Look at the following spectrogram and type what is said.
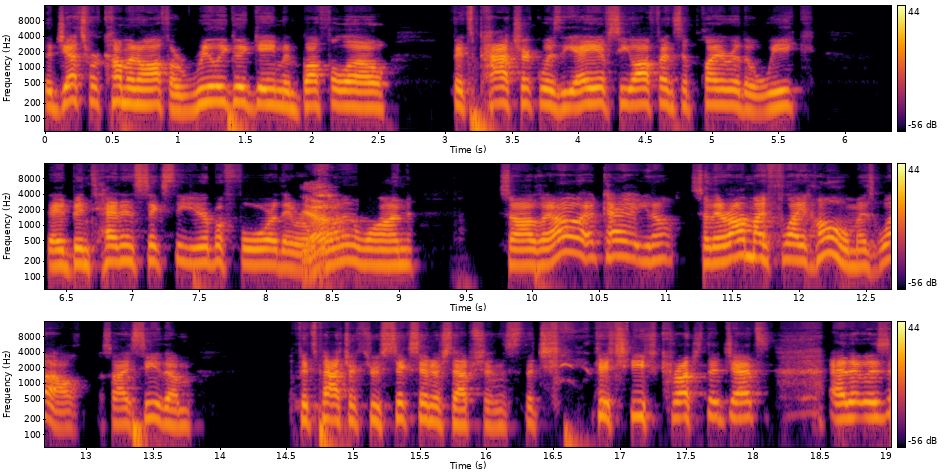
the Jets were coming off a really good game in Buffalo. Fitzpatrick was the AFC Offensive Player of the Week. They had been ten and six the year before. They were one and one. So I was like, oh, okay, you know. So they're on my flight home as well. So I see them. Fitzpatrick threw six interceptions. The, the Chiefs crushed the Jets, and it was,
